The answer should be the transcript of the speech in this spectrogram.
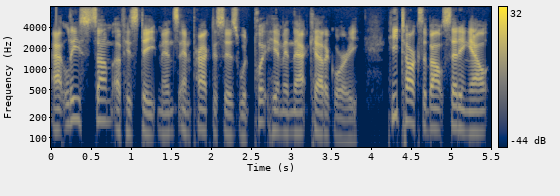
At least some of his statements and practices would put him in that category. He talks about setting out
